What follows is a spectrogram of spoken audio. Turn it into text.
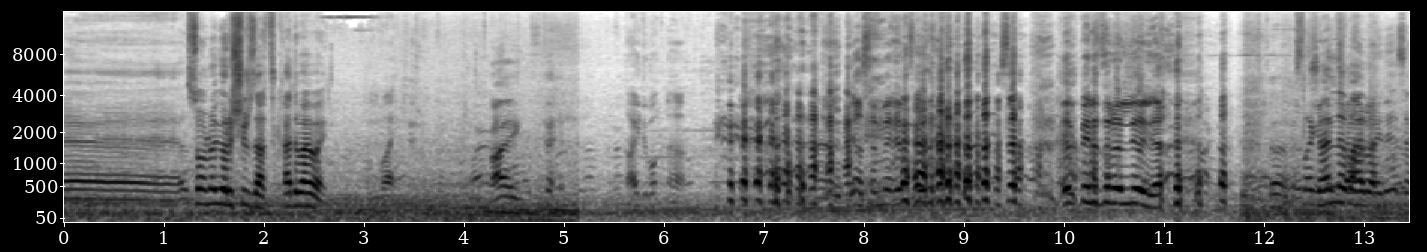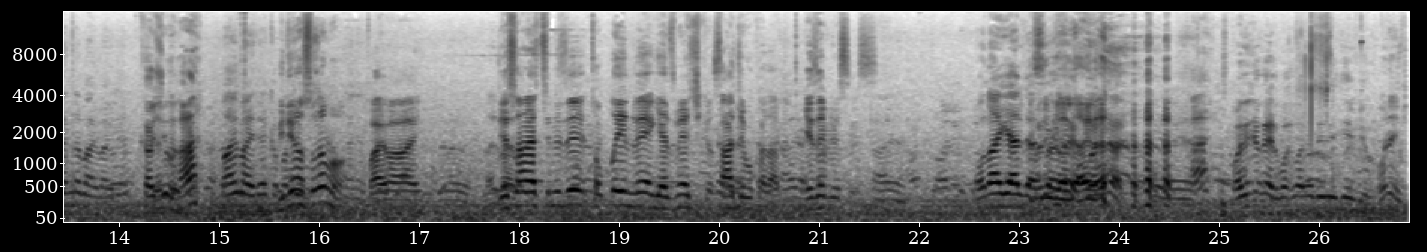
Ee, sonra görüşürüz artık. Hadi bay bay. Vay. Bye. Haydi bak. Ha. Ya sen beni hep, sen hep beni trollüyorsun ya. Sen de bay bay de. Sen de bay bay de. Kaju ha? Bay bay de. Videonun kapatıyoruz. sonu mu? Bay bay. Cesaretinizi toplayın ve gezmeye çıkın. Sadece bu kadar. Gezebilirsiniz. Onay geldi. Bay. Yani aynen. What did you get? What, what did give you? O neymiş?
